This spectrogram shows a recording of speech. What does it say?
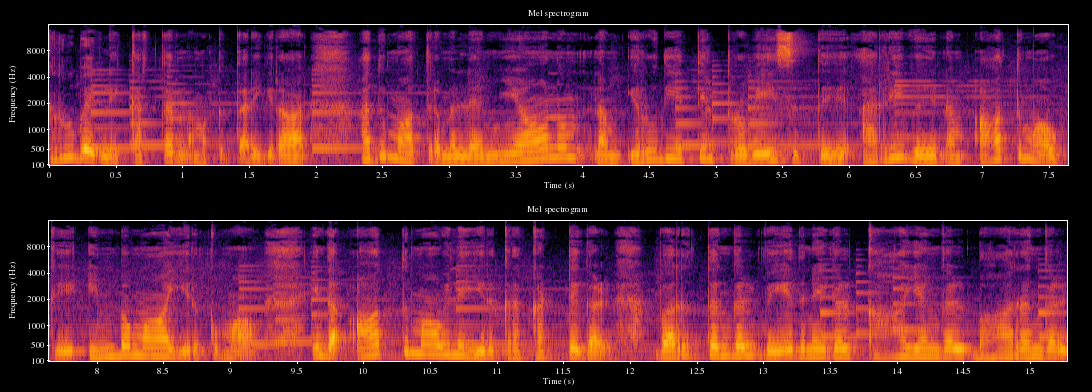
கிருபைகளை கர்த்தர் நமக்கு தருகிறார். அது மாத்திரமல்ல ஞானம் நம் இருதயத்தில் பிரவேசித்து அறிவு நம் ஆத்மாவுக்கு இன்பமாயிருக்குமாம். இந்த ஆத்மாவில் இருக்கிற கட்டுகள் வருத்தங்கள் வேதனைகள் காயங்கள் பாரங்கள்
